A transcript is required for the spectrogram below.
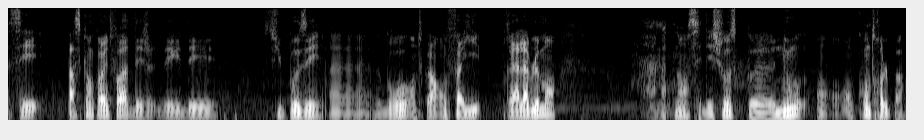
c'est parce qu'encore une fois, des, supposés euh, gros, en tout cas, ont failli préalablement. Ah, maintenant, c'est des choses que nous, on ne contrôle pas.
